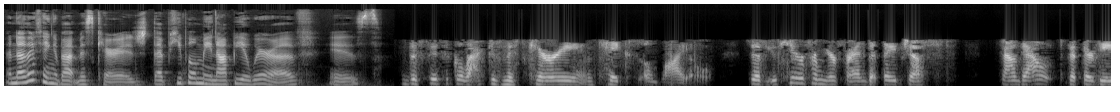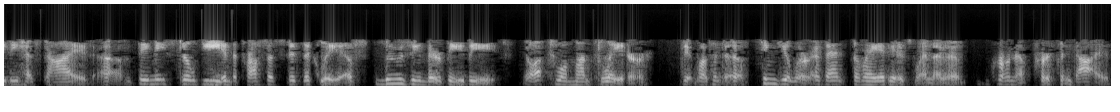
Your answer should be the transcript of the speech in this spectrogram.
Another thing about miscarriage that people may not be aware of is the physical act of miscarrying takes a while. So if you hear from your friend that they just found out that their baby has died, um, they may still be in the process physically of losing their baby you know, up to a month later. It wasn't a singular event the way it is when a grown up person dies.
